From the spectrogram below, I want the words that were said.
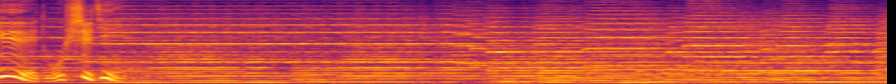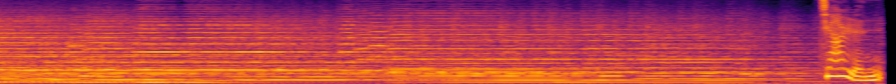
阅读世界。人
